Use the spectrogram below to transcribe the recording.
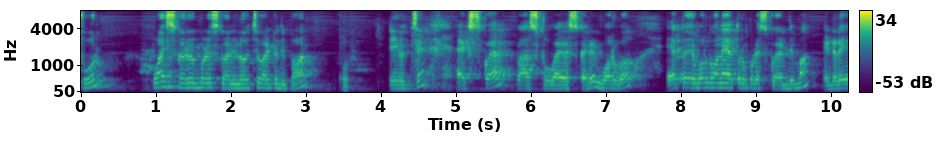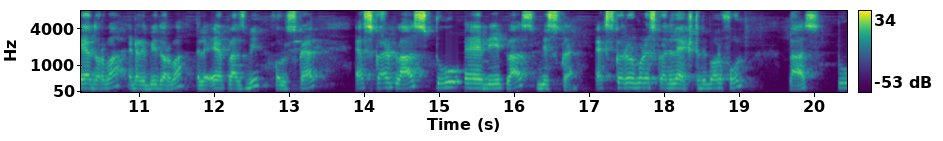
ফোর ওয়াই স্কোয়ারের উপরে স্কোয়ার দিলে হচ্ছে Y two the power four এই হচ্ছে X square plus two Y স্কোয়ারের বর্গ। এত এর বর্গ মানে এতর উপরে স্কোয়ার দিবা, এটারে এ ধরবা, এটারে বি ধরবা, তাহলে A plus B whole square A square plus two A B plus B square X স্কোয়ারের উপরে স্কোয়ার দিলে X two the power four plus two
